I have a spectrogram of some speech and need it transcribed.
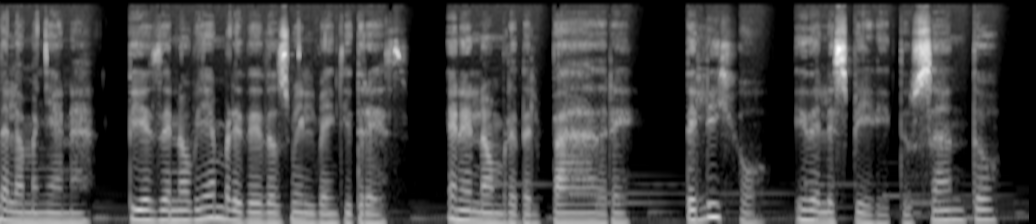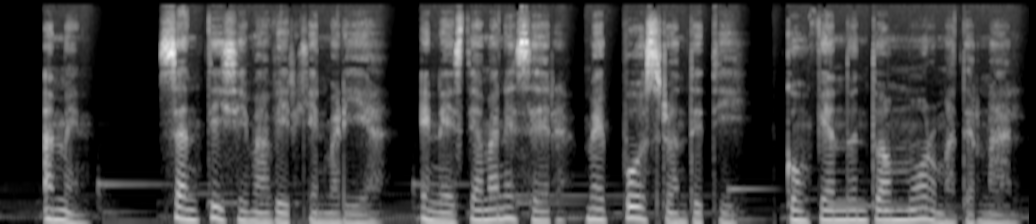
de la mañana, 10 de noviembre de 2023. En el nombre del Padre, del Hijo y del Espíritu Santo. Amén. Santísima Virgen María, en este amanecer me postro ante ti, confiando en tu amor maternal.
